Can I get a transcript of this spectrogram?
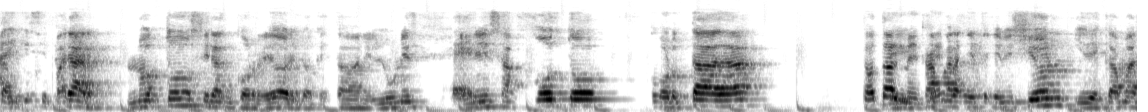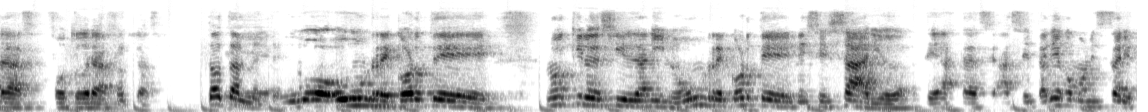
hay que separar, no todos eran corredores los que estaban el lunes en esa foto cortada Totalmente. de cámaras de televisión y de cámaras fotográficas. Totalmente. Eh, hubo, un recorte, no quiero decir danino, un recorte necesario, hasta aceptaría como necesario.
